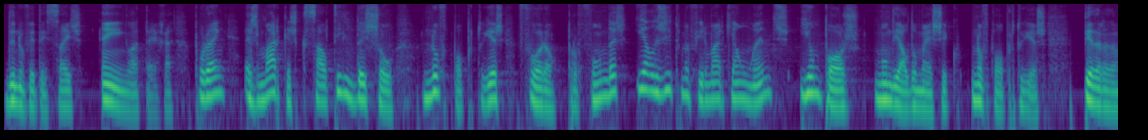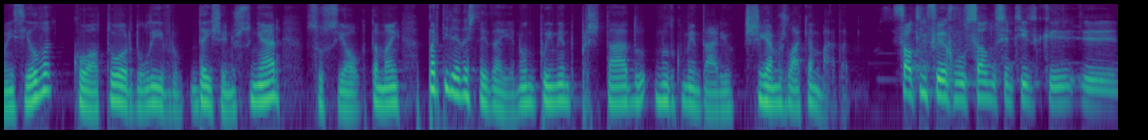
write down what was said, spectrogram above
de 96, em Inglaterra. Porém, as marcas que Saltilho deixou no futebol português foram profundas e é legítimo afirmar que há um antes e um pós-Mundial do México no futebol português. Pedro Adão e Silva, coautor do livro Deixem-nos Sonhar, sociólogo também, partilha desta ideia num depoimento prestado no documentário Chegamos lá cambada. Saltilho foi a revolução no sentido que eh,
